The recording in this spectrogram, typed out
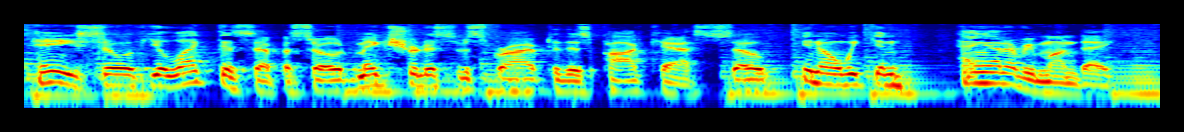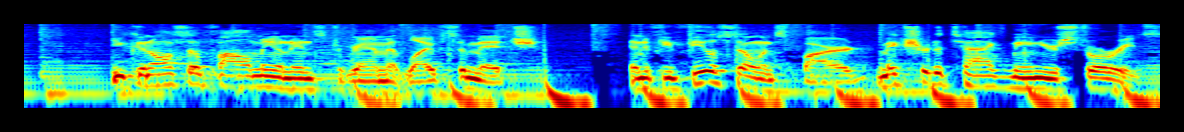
Hey, so if you like this episode, make sure to subscribe to this podcast so, you know, we can hang out every Monday. You can also follow me on Instagram at Life's a Mitch. And if you feel so inspired, make sure to tag me in your stories.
